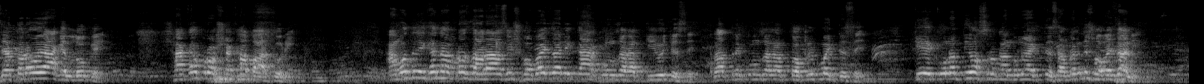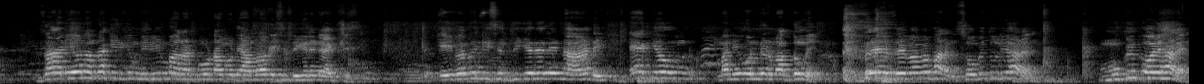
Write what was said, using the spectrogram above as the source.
যে তারা ওই আগের লোকে। শাখা প্রশাখা বার করি। আমাদের এখানে আমরা যারা আছি, সবাই জানি কার কোন জায়গা কি হইতেছে। রাত্রে কোন জায়গা চকলেট মারতেছে। কে কোন দিয়ে অস্ত্র কান্দন আসতেছে আমরা কিন্তু সবাই জানি। জানিও না আমরা কীরকম নিরীহ মানুষ, মোটামুটি আমরা নিচের দিকে নিয়ে আসতেছি এইভাবে নিচের দিকে নিয়ে না হাঁটি, একে মানে অন্যের মাধ্যমে। যেভাবে পারেন, ছবি তুলি হারেন, মুখে কয়ে হারেন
